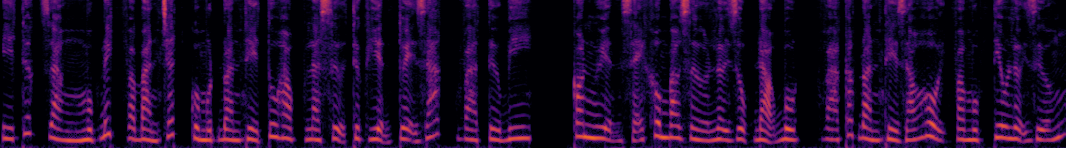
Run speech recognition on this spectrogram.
ý thức rằng mục đích và bản chất của một đoàn thể tu học là sự thực hiện tuệ giác và từ bi. Con nguyện sẽ không bao giờ lợi dụng đạo bụt và các đoàn thể giáo hội vào mục tiêu lợi dưỡng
